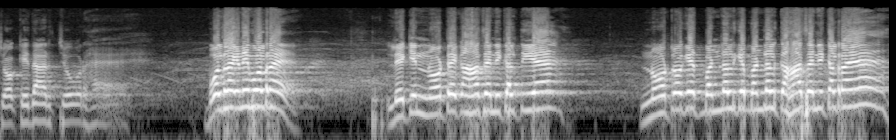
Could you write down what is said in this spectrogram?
चौकीदार चोर है। बोल रहे कि नहीं बोल रहे लेकिन नोटें कहाँ से निकलती है? नोटों के बंडल के बंडल कहाँ से निकल रहे हैं?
